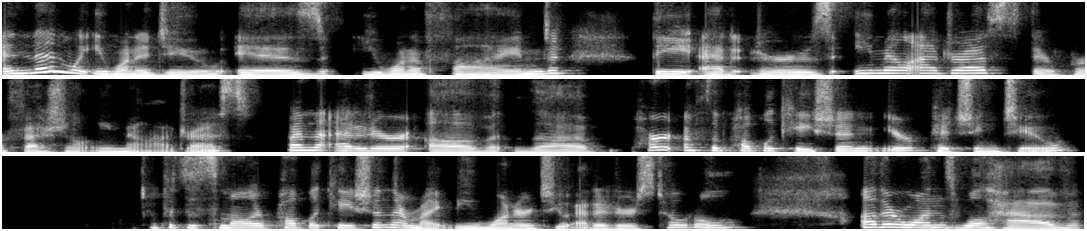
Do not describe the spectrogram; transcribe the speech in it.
And then what you want to do is you want to find the editor's email address, their professional email address, find the editor of the part of the publication you're pitching to. If it's a smaller publication, there might be one or two editors total. Other ones will have,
